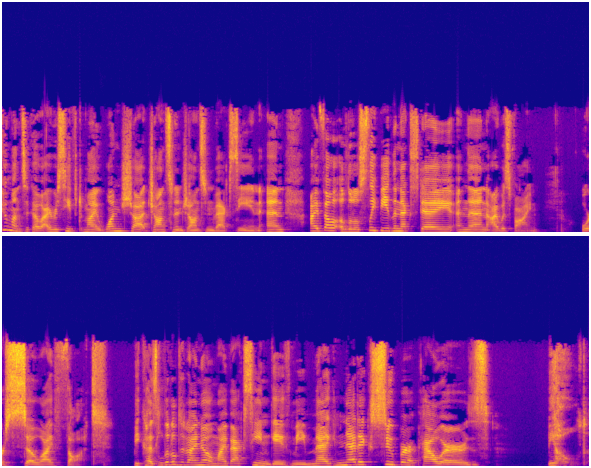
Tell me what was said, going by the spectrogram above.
Two months ago, I received my one-shot Johnson & Johnson vaccine and I felt a little sleepy the next day and then I was fine. Or so I thought. Because little did I know my vaccine gave me magnetic superpowers. Behold.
